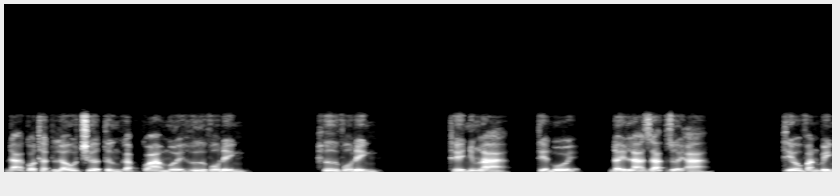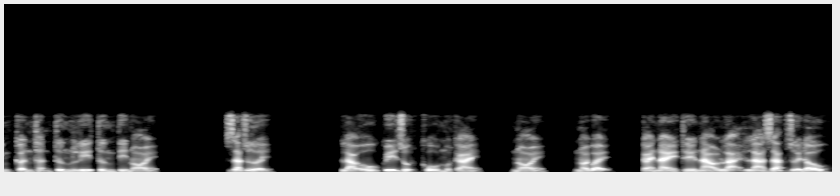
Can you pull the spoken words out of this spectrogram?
Đã có thật lâu chưa từng gặp qua mới hư vô đỉnh. Hư vô đỉnh. Thế nhưng là, tiền bối, đây là rác rưởi a. Tiêu văn bình cẩn thận từng ly từng tí nói. Rác rưởi? La ô quy rụt cổ một cái nói nói vậy cái này thế nào lại là rác rưởi đâu?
